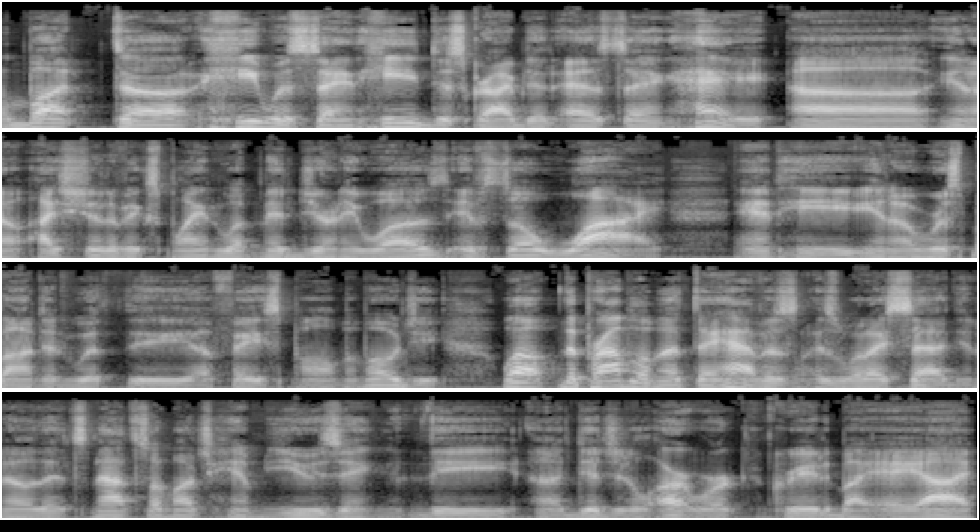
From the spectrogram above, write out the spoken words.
But uh, he was saying, he described it as saying, hey, uh, you know, I should have explained what Midjourney was. If so, why? And he, you know, responded with the uh, face palm emoji. Well, the problem that they have is, is what I said. You know, it's not so much him using the uh, digital artwork created by AI;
